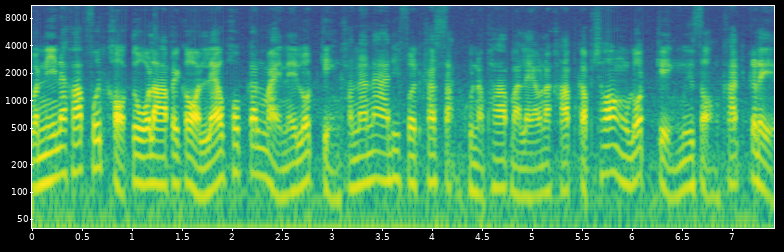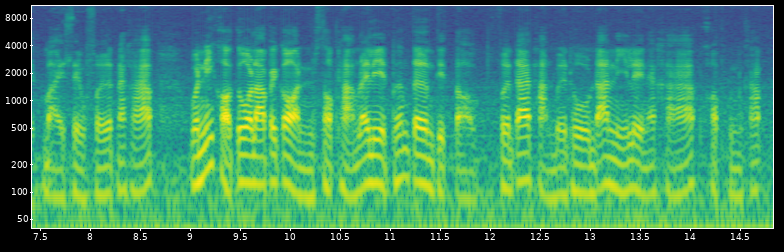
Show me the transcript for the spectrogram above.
วันนี้นะครับเฟิร์สขอตัวลาไปก่อนแล้วพบกันใหม่ในรถเก่งคันหน้าที่เฟิร์สคัดสรรคุณภาพมาแล้วนะครับ กับช่องรถเก่งมือ 2 คัดเกรด by เซลเฟิร์สนะครับ วันนี้ขอตัวลาไปก่อนสอบถามรายละเอียดเพิ่มเติมติดต่อเฟิร์สได้ผ่านเบอร์โทรด้านนี้เลยนะครับ ขอบคุณครับ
